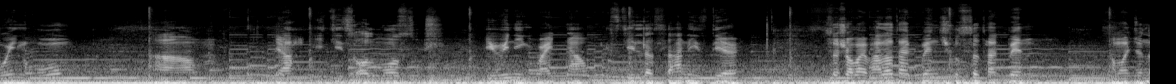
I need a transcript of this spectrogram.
going home. Um, yeah, it is almost right right still the sun is is so সবাই ভালো থাকবেন, সুস্থ থাকবেন। আমার জন্য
